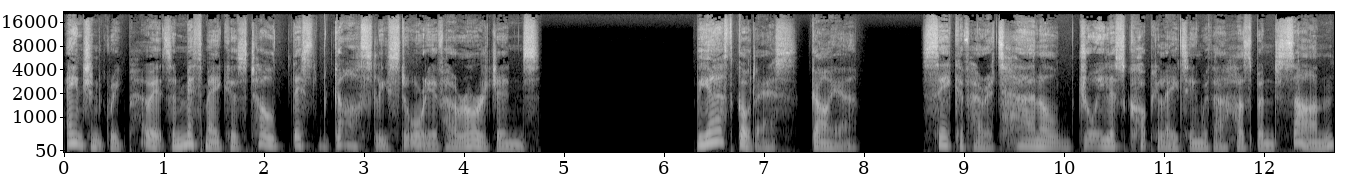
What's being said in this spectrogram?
Ancient Greek poets and mythmakers told this ghastly story of her origins. The earth goddess, Gaia, sick of her eternal, joyless copulating with her husband son,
